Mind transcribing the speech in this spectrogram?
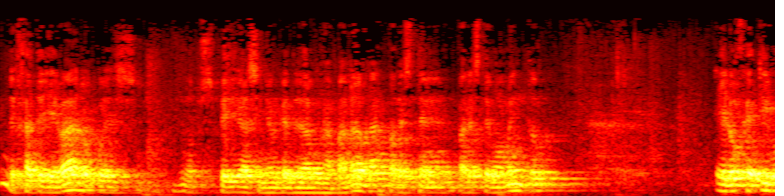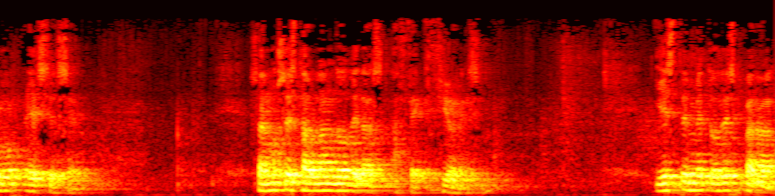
déjate llevar, o pues, pedir al Señor que te dé alguna palabra para este, para este momento. El objetivo es ese. Hemos estado hablando de las afecciones. Y este método es para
